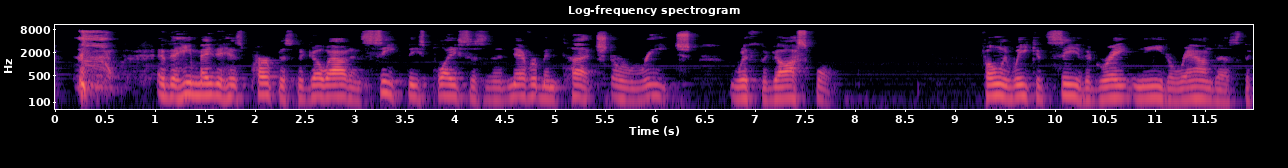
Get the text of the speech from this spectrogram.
and that he made it his purpose to go out and seek these places that had never been touched or reached with the gospel. If only we could see the great need around us, the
